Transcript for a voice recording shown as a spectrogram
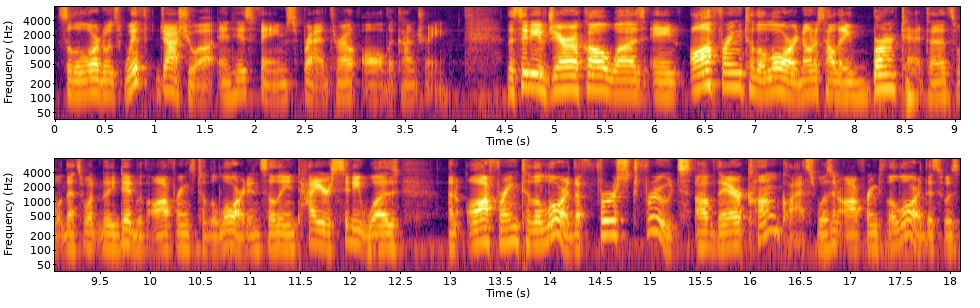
So the Lord was with Joshua, and his fame spread throughout all the country. The city of Jericho was an offering to the Lord. Notice how they burnt it. That's what, that's what they did with offerings to the Lord. And so the entire city was an offering to the Lord. The first fruits of their conquest was an offering to the Lord. This was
